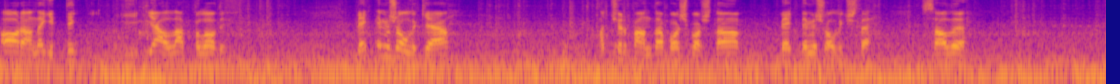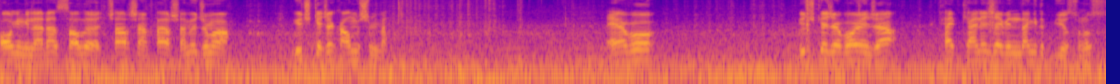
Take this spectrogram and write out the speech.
O oranda gittik. Yallah Plovdiv. Beklemiş olduk ya. Açırpan'da boş boşta beklemiş olduk işte. Salı. O gün günlerden salı, çarşamba, perşembe, cuma. 3 gece kalmışım ben. E bu 3 gece boyunca hep kendi cebinden gidip yiyorsunuz.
